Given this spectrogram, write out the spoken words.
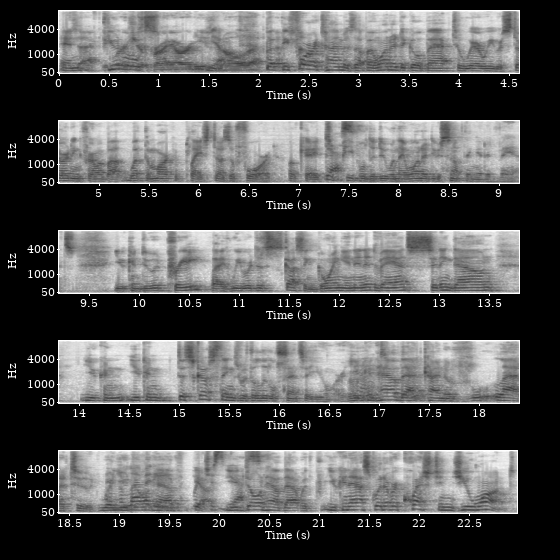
And exactly. Where's your priorities yeah. and all that? But kind of before our time is up, I wanted to go back to where we were starting from about what the marketplace does afford, okay, to Yes. people to do when they want to do something in advance. You can do it pre, like we were discussing, going in in advance, sitting down. You can you can discuss things with a little sense of humor. You can have that kind of latitude when And the you don't have which yeah, is- you yes. don't have that with you can ask whatever questions you want.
